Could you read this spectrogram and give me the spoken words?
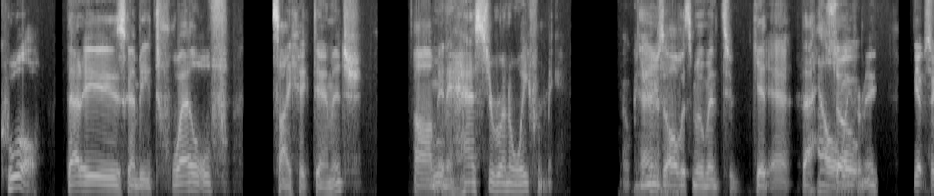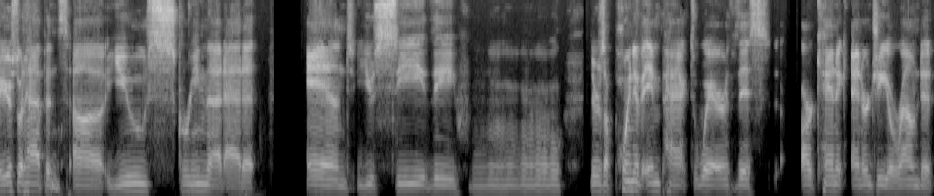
Cool. That is going to be twelve psychic damage, um, and it has to run away from me. Okay. Use all of its movement to get Yeah. the hell So- away from me. Yep. So here's what happens. Uh, you scream that at it, and you see the. There's a point of impact where this arcanic energy around it,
